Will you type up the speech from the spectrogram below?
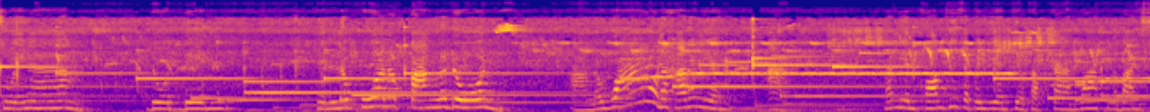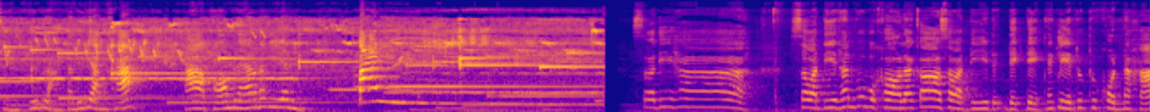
สวยงาม โดดเด่น เห็นแล้วปัวแล้วปังแล้วโดน อ่าแล้วว้าวนะคะนักเรียนอ่านักเรียนพร้อมที่จะไปเรียนเกี่ยวกับการวาดระบายสีพื้นหลังกันหรือยังคะถ้าพร้อมแล้วนักเรียนไป สวัสดีค่ะ สวัสดีท่านผู้ปกครองแล้วก็สวัสดีเด็ก ๆ นักเรียนทุก ๆ คนนะคะ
